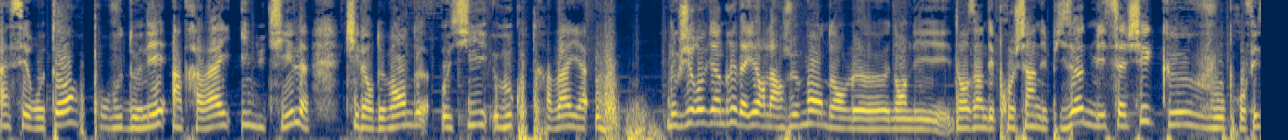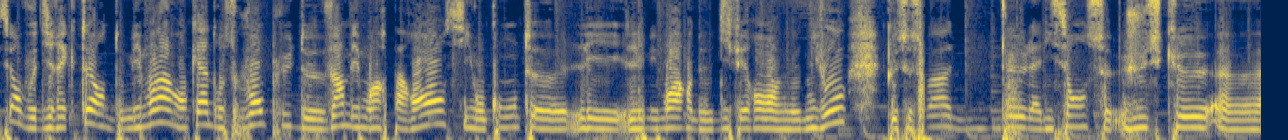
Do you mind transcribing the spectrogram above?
assez retors pour vous donner un travail inutile qui leur demande aussi beaucoup de travail à eux. Donc j'y reviendrai d'ailleurs largement dans le dans les dans un des prochains épisodes, mais sachez que vos professeurs, vos directeurs de mémoire encadrent souvent plus de 20 mémoires par an si on compte euh, les, les mémoires de différents euh, niveaux, que ce soit de la licence jusque euh,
